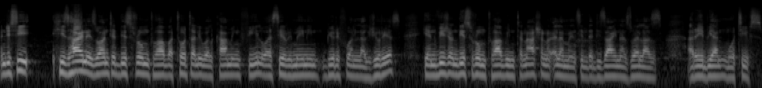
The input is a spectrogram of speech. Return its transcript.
And you see, His Highness wanted this room to have a totally welcoming feel while still remaining beautiful and luxurious. He envisioned this room to have international elements in the design as well as Arabian motifs.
